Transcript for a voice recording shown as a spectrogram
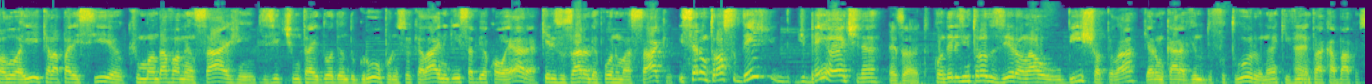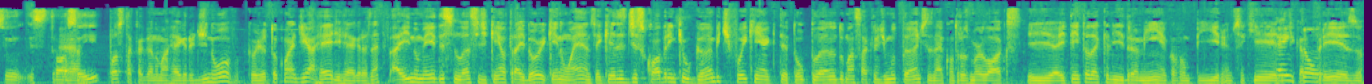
falou aí, que ela aparecia, que mandava uma mensagem, dizia que tinha um traidor dentro do grupo, não sei o que lá, e ninguém sabia qual era, que eles usaram depois no massacre. Isso era um troço desde de bem antes, né? Exato. Quando eles introduziram lá o, o Bishop lá, que era um cara vindo do futuro, né? Que vinha É. pra acabar com esse, esse troço É, aí. Posso estar cagando uma regra de novo, que hoje eu tô com uma diarreia de regras, né? Aí no meio desse lance de quem é o traidor e quem não é, não sei que, eles descobrem que o Gambit foi quem arquitetou o plano do massacre de mutantes, né? Contra os Morlocks. E aí tem todo aquele draminha com a vampira, não sei o que, ele É, fica então, preso.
